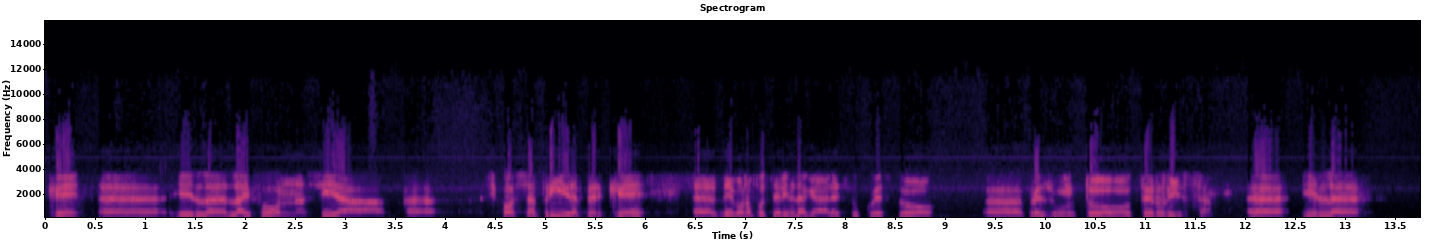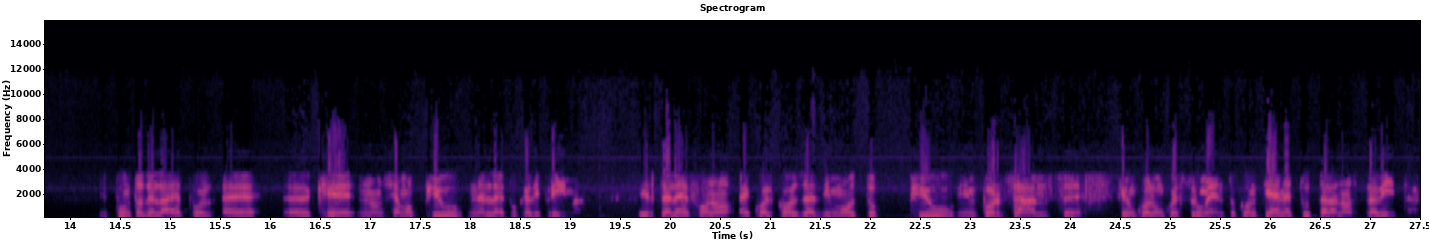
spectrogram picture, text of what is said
che eh, il, l'iPhone sia, eh, si possa aprire perché eh, devono poter indagare su questo eh, presunto terrorista. Eh, il, il, punto della Apple è eh, che non siamo più nell'epoca di prima. Il telefono è qualcosa di molto più importante che un qualunque strumento, contiene tutta la nostra vita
